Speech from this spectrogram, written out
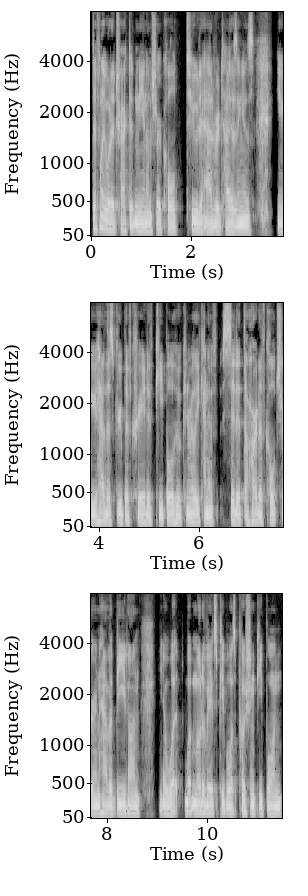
definitely what attracted me. And I'm sure Cole too to advertising is, you know, you have this group of creative people who can really kind of sit at the heart of culture and have a beat on, you know, what, what motivates people, what's pushing people. And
